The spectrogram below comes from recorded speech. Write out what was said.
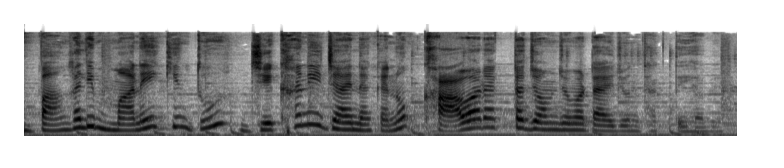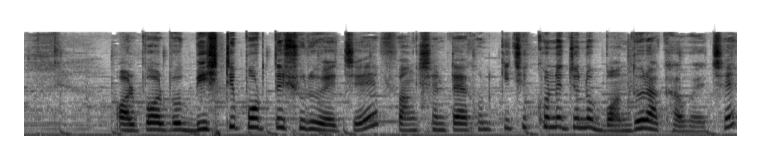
বাঙালি মানেই কিন্তু যেখানেই যায় না কেন খাওয়ার একটা জমজমাট আয়োজন থাকতেই হবে। অল্প অল্প বৃষ্টি পড়তে শুরু হয়েছে, ফাংশনটা এখন কিছুক্ষণের জন্য বন্ধ রাখা হয়েছে।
